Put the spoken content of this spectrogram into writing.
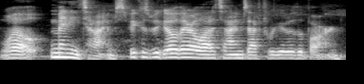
Well, many times because we go there a lot of times after we go to the barn.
